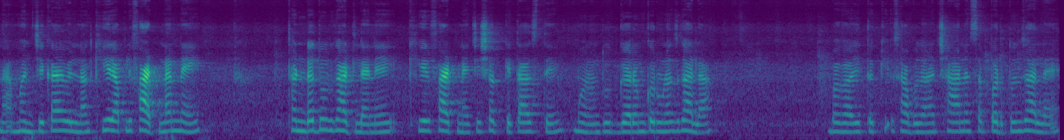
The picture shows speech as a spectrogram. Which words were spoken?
ना म्हणजे काय होईल ना खीर आपली फाटणार नाही. थंड दूध घातल्याने खीर फाटण्याची शक्यता असते. म्हणून दूध गरम करूनच घाला. बघा इथं की साबुदाणा छान असा परतून झाला आहे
